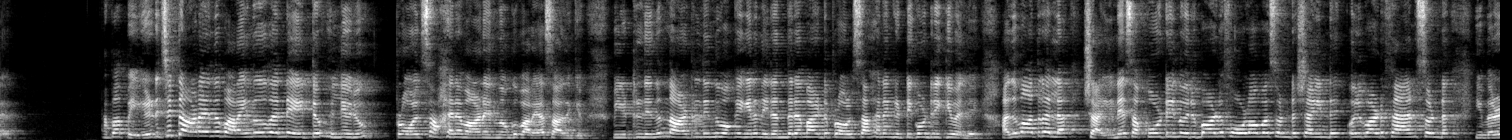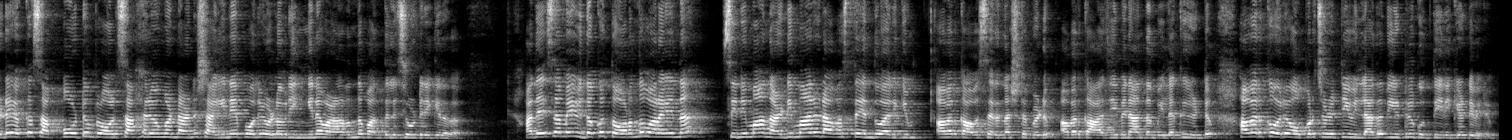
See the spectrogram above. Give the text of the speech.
അപ്പൊ ആ പേടിച്ചിട്ടാണ് എന്ന് പറയുന്നത് തന്നെ ഏറ്റവും വലിയൊരു പ്രോത്സാഹനമാണ് എന്ന് നമുക്ക് പറയാൻ സാധിക്കും. വീട്ടിൽ നിന്നും നാട്ടിൽ നിന്നും ഒക്കെ ഇങ്ങനെ നിരന്തരമായിട്ട് പ്രോത്സാഹനം കിട്ടിക്കൊണ്ടിരിക്കുമല്ലേ അത് മാത്രമല്ല ഷൈനെ സപ്പോർട്ട് ചെയ്യുന്ന ഒരുപാട് ഫോളോവേഴ്സ് ഉണ്ട് ഷൈന്റെ ഒരുപാട് ഫാൻസ് ഉണ്ട്. ഇവരുടെയൊക്കെ സപ്പോർട്ടും പ്രോത്സാഹനവും കൊണ്ടാണ് ഷൈനെ പോലെയുള്ളവർ ഇങ്ങനെ വളർന്ന് പന്തലിച്ചുകൊണ്ടിരിക്കുന്നത്. അതേസമയം ഇതൊക്കെ തുറന്നു പറയുന്ന സിനിമാ നടിമാരുടെ അവസ്ഥ എന്തുമായിരിക്കും അവർക്ക് അവസരം നഷ്ടപ്പെടും അവർക്ക് ആജീവനാന്തം വിലക്ക് കിട്ടും അവർക്ക് ഒരു ഓപ്പർച്യൂണിറ്റിയും ഇല്ലാതെ വീട്ടിൽ കുത്തിയിരിക്കേണ്ടി വരും.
